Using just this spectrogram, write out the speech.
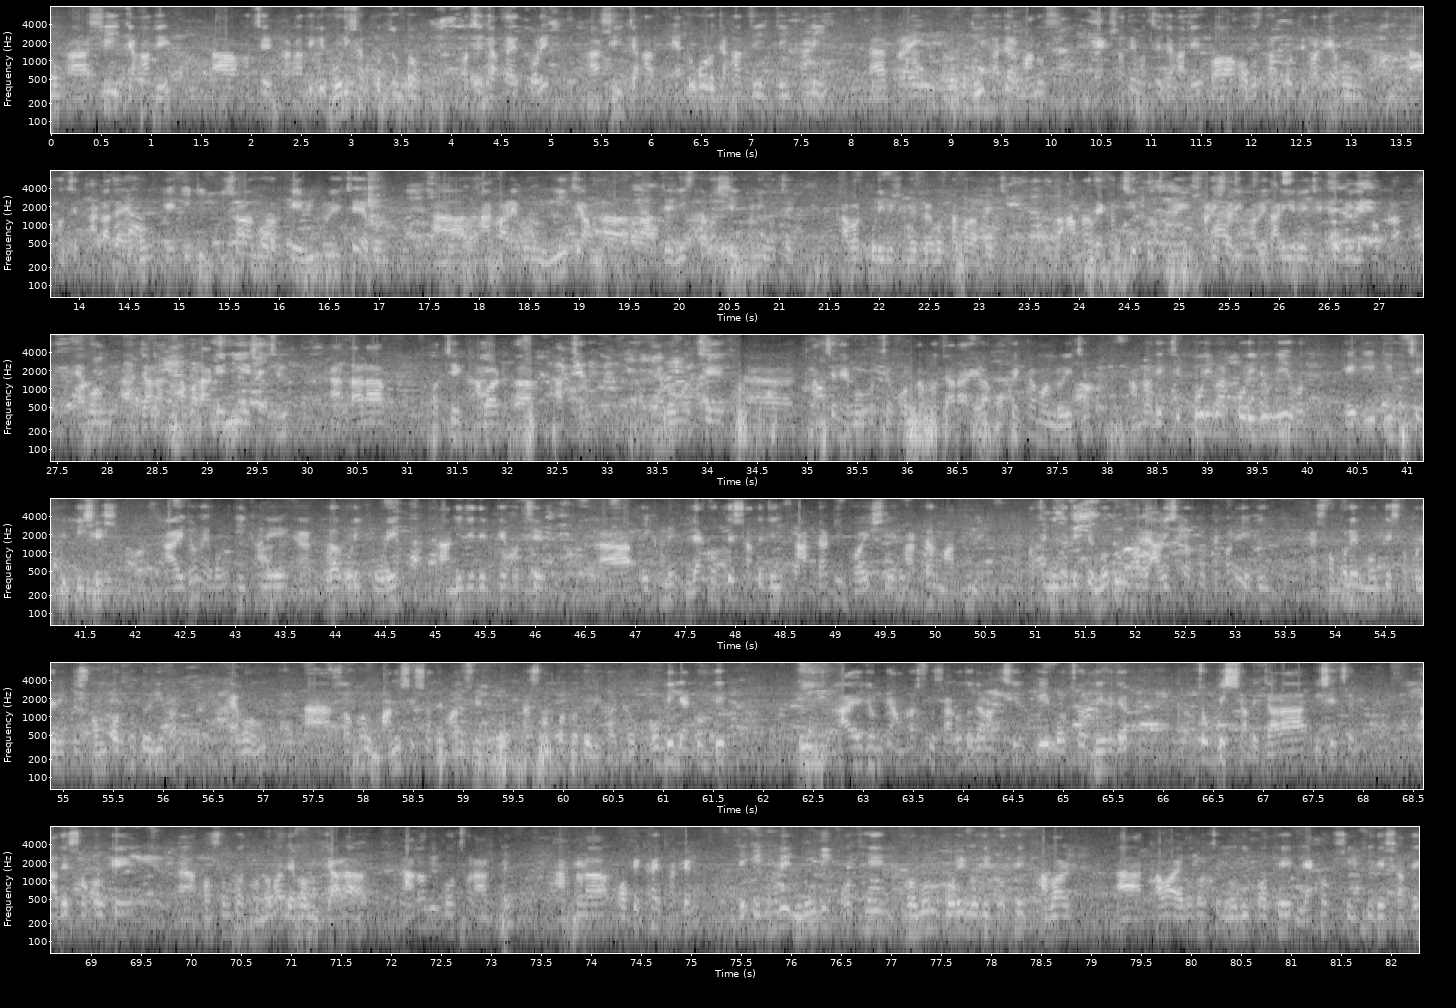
সেই জাহাজে হচ্ছে ঢাকা থেকে বরিশাল পর্যন্ত হচ্ছে যাতায়াত করে। আর সেই জাহাজ, এত বড় জাহাজ যে যেখানেই প্রায় দুই হাজার মানুষ একসাথে হচ্ছে জাহাজে অবস্থান করতে পারে এবং হচ্ছে থাকা যায়। এবং এটি বিশাল বড় কেবিন রয়েছে এবং থাকার এবং নিচে আমরা যে নিচতলা, সেইখানেই হচ্ছে খাবার পরিবেশনের ব্যবস্থা করা হয়েছে। তো আমরা দেখাচ্ছি প্রথমে সারি সারিভাবে দাঁড়িয়ে রয়েছে কবি লেখকরা এবং যারা খাবার আগে নিয়ে এসেছেন তারা হচ্ছে খাবার খাচ্ছেন এবং হচ্ছে খাচ্ছেন এবং হচ্ছে অন্যান্য যারা এরা অপেক্ষামান রয়েছে। আমরা দেখছি পরিবার পরিজন নিয়ে এটি হচ্ছে একটি বিশেষ আয়োজন এবং এইখানে আহ, ঘোরাঘুরি করে নিজেদেরকে হচ্ছে এখানে লেখকদের সাথে যে আড্ডাটি হয় সেই আড্ডার মাধ্যমে হচ্ছে নিজেদেরকে নতুনভাবে আবিষ্কার করতে পারে। এটি সকলের মধ্যে সকলের একটি সম্পর্ক তৈরি হয় এবং সকল মানুষের সাথে মানুষের সম্পর্ক তৈরি হয়। তো কবি লেখকদের এই আয়োজনকে আমরা সুস্বাগত জানাচ্ছি। এই বছর দুই চব্বিশ সালে যারা এসেছেন, তাদের সকলকে অসংখ্য ধন্যবাদ এবং যারা আগামী বছর আসবেন, আপনারা অপেক্ষায় থাকেন যে এইভাবে নদী পথে ভ্রমণ করে নদী পথে খাবার খাওয়া এবং হচ্ছে নদী পথে লেখক শিল্পীদের সাথে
